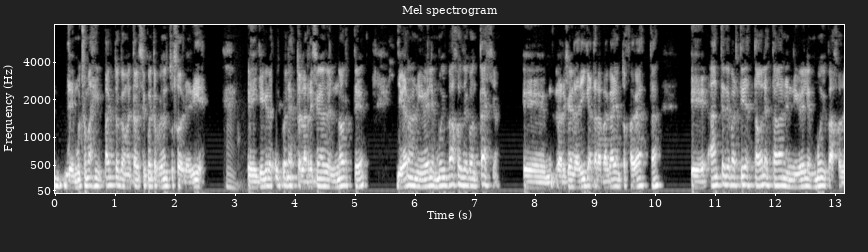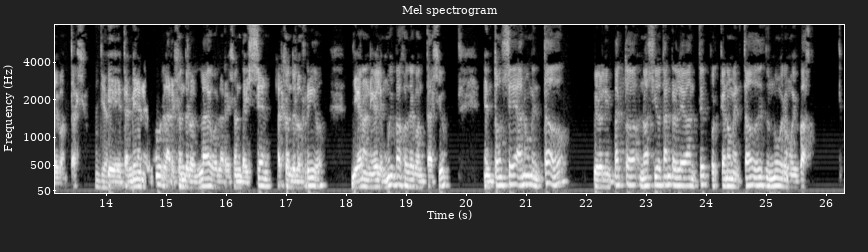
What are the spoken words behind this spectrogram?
de mucho más impacto que aumentar el 50% sobre 10. Mm. Eh, ¿Qué quiero decir con esto? Las regiones del norte llegaron a niveles muy bajos de contagio. la región de Arica, Tarapacá y Antofagasta, antes de partir esta ola estaban en niveles muy bajos de contagio. también en el sur, la región de los lagos, la región de Aysén, la región de los ríos, llegaron a niveles muy bajos de contagio. Entonces han aumentado, pero el impacto no ha sido tan relevante porque han aumentado desde un número muy bajo. En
